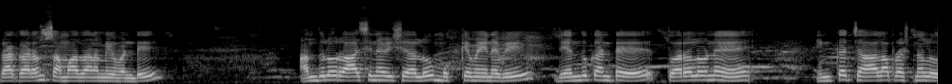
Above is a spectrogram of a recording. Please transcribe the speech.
ప్రకారం సమాధానం ఇవ్వండి. అందులో రాసిన విషయాలు ముఖ్యమైనవి. ఎందుకంటే త్వరలోనే ఇంకా చాలా ప్రశ్నలు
